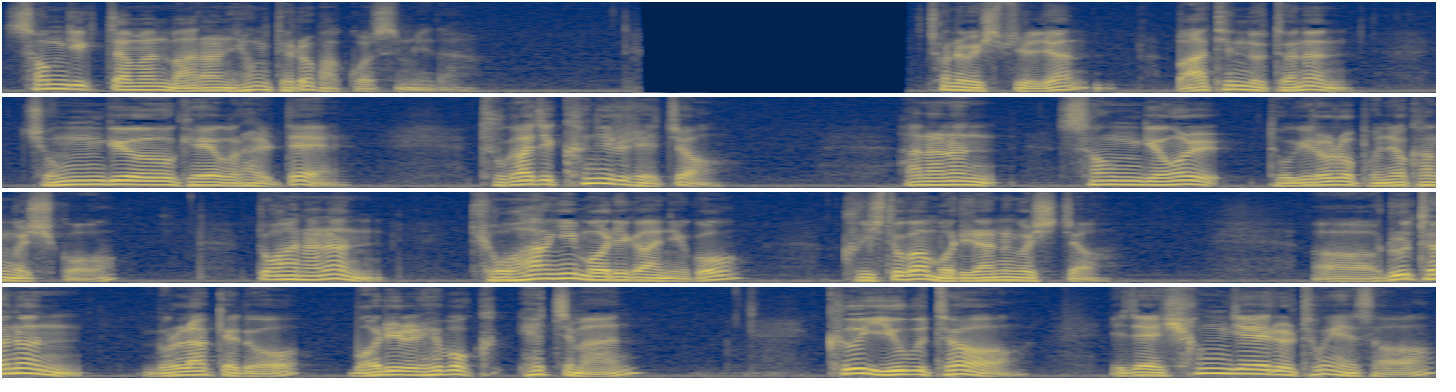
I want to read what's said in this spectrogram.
성직자만 말하는 형태로 바꿨습니다. 1517년 마틴 루터는 종교 개혁을 할 때 두 가지 큰 일을 했죠. 하나는 성경을 독일어로 번역한 것이고 또 하나는 교황이 머리가 아니고 그리스도가 머리라는 것이죠. 어, 루터는 놀랍게도 머리를 회복했지만 그 이후부터 이제 형제를 통해서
